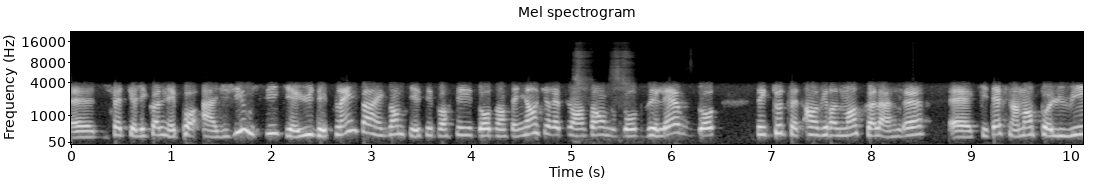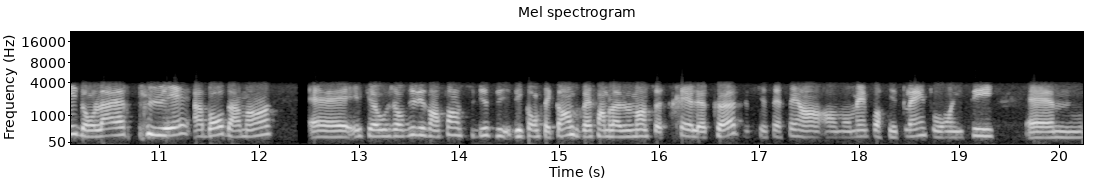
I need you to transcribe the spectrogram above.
euh, du fait que l'école n'ait pas agi aussi qu'il y a eu des plaintes par exemple qui a été portées d'autres enseignants qui auraient pu entendre ou d'autres élèves ou d'autres c'est tout cet environnement scolaire là euh, qui était finalement pollué dont l'air puait abondamment euh, et qu'aujourd'hui les enfants subissent des, des, conséquences, vraisemblablement ce serait le cas, puisque certains en, en ont même porté plainte ou ont été euh,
